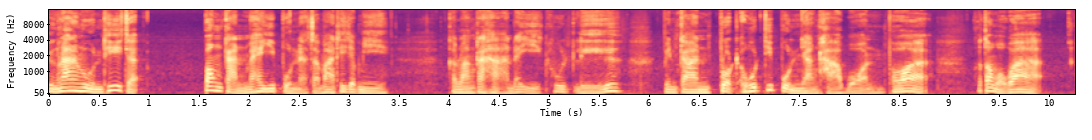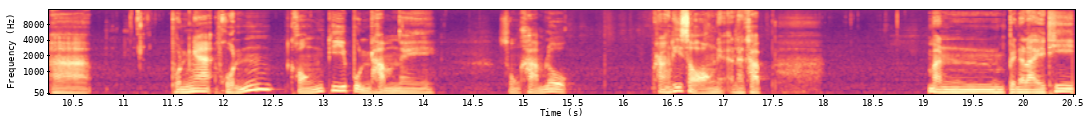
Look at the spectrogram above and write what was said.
ถึงรัฐธรรมนูญที่จะป้องกันไม่ให้ญี่ปุ่นเนี่ยสามารถที่จะมีกำลังทหารได้อีกหรือเป็นการปลดอาวุธญี่ปุ่นอย่างถาวร เพราะว่าก็ต้องบอกว่าผลงานผลของที่ญี่ปุ่นทำในสงครามโลกครั้งที่สองเนี่ยนะครับ มันเป็นอะไรที่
